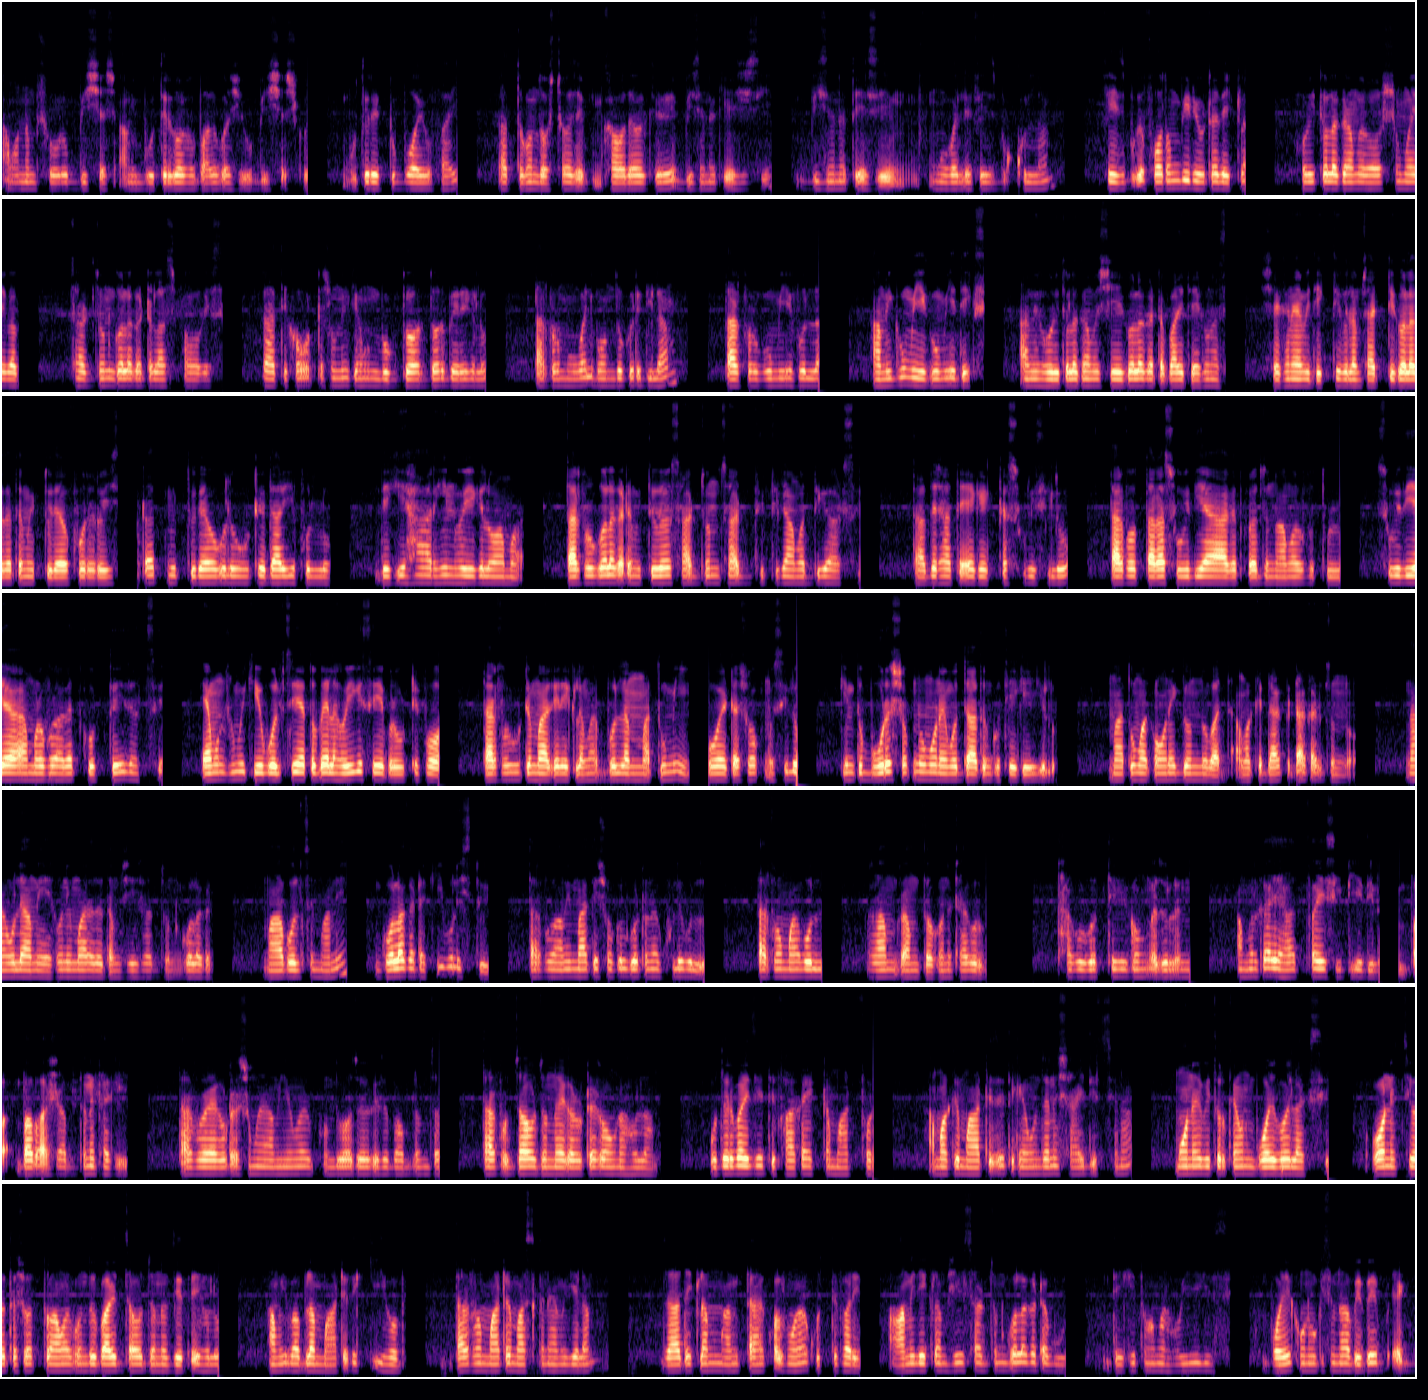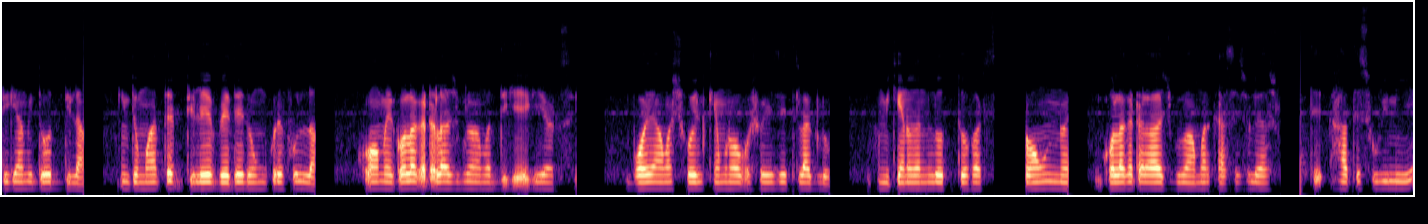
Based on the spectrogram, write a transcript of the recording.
আমার নাম সৌরভ বিশ্বাস, আমি ভূতের গল্প ভালোবাসি ও বিশ্বাস করি। ভূতের একটু ভয়ও পাই। রাত তখন দশটা বাজে খাওয়া দাওয়া করে বিছানাকে এসেছি। বিছানাতে এসে মোবাইলে ফেসবুক খুললাম। ফেসবুকে প্রথম ভিডিওটা দেখলাম। হরিতলা গ্রামের রহস্যময় বা চারজন গলাকাটা লাশ পাওয়া গেছে। রাতে খবরটা শুনে কেমন বুক দর দর বেড়ে গেল। তারপর মোবাইল বন্ধ করে দিলাম। তারপর ঘুমিয়ে পড়লাম। আমি ঘুমিয়ে ঘুমিয়ে দেখছি। আমি হরিতলা গ্রামের সেই গলাকাটা বাড়িতে এখন আছি। সেখানে আমি দেখতে পেলাম চারটি গলাকাটা মৃত্যুদেহ পড়ে রয়েছে। হঠাৎ মৃত্যুদেহগুলো উঠে দাঁড়িয়ে পড়ল। দেখি হাড়হীন হয়ে গেল আমার। তারপর গলাকাটা মৃত্যুদেহ ষাটজন ষাট দিক থেকে আমার দিকে আসছে। তাদের হাতে এক একটা ছুরি ছিল। তারপর তারা ছুরি দিয়ে আঘাত করার জন্য আমার উপর তুলল। ছুরি দিয়ে আমার উপর আঘাত করতেই যাচ্ছে। এমন সময় কেউ বলছে, এত বেলা হয়ে গেছে, এবার উঠে পর তারপর উঠে মাকে দেখলাম আর বললাম, মা, তুমি? ও এটা স্বপ্ন ছিল, কিন্তু বোরের স্বপ্ন মনের মধ্যে আতঙ্ক থেকেই গেল। মা, তোমাকে অনেক ধন্যবাদ। আমাকে ডাক ডাকার জন্য। না হলে আমি এখনই মারা যেতাম সেই সাতজন গলা কাটা মা বলছে মানে? গলা কাটা কি বলিস তুই? তারপর আমি মাকে সকল ঘটনা খুলে বললাম। তারপর মা বলল, রাম রাম তখন ঠাকুর ঠাকুরঘর থেকে গঙ্গা জল এনে আমার গায়ে হাত পায়ে ছিটিয়ে দিল। বাবা, সাবধানে থাকি তারপর এগারোটার সময় আমি আমার বন্ধু অজয়ের কাছে ভাবলাম তারপর যাওয়ার জন্য এগারোটায় রওনা হলাম। ওদের বাড়ি যেতে ফাঁকা একটা মাঠ পড়ে। আমাকে মাঠে যেতে কেমন জানি সাই দিচ্ছে না। মনের ভিতর কেমন ভয় ভয় লাগছে। অনিশ্চয়তা সত্ত্বেও আমার বন্ধুর বাড়ি যাওয়ার জন্য যেতেই হলো। আমি ভাবলাম, মাঠেতে কি হবে? তারপর মাঠের মাঝখানে আমি গেলাম। যা দেখলাম আমি তা কল্পনা করতে পারি আমি দেখলাম সেই চারজন গলা কাটা ভূত দেখে তো আমার হয়ে গেছে। ভয়ে কোনো কিছু না ভেবে একদিকে আমি দৌড় দিলাম, কিন্তু মাথার ঢিলে বেঁধে দম করে ফুললাম কমে গলা কাটা লাশগুলো আমার দিকে এগিয়ে আসছে। ভয়ে আমার শরীর কেমন অবশ হয়ে যেতে লাগল। আমি কেন জানি লড়তেও পারছি রং নয় গলা কাটা লাশগুলো আমার কাছে চলে আসলো। হাতে হাতে ছুরি নিয়ে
